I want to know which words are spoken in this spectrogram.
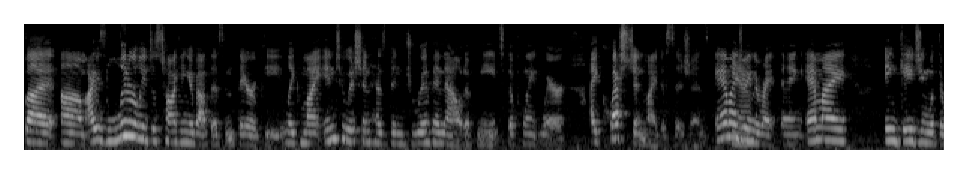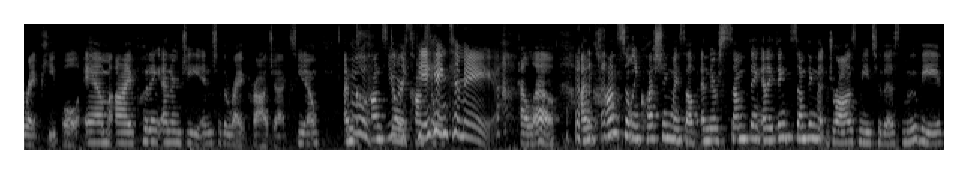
but um, i was literally just talking about this in therapy. Like my intuition has been driven out of me to the point where i question my decisions. Am i Yeah. doing the right thing? Am i engaging with the right people? Am i putting energy into the right projects? You know i'm constantly You're constantly speaking to me. hello. I'm constantly questioning myself and there's something and i think something that draws me to this movie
